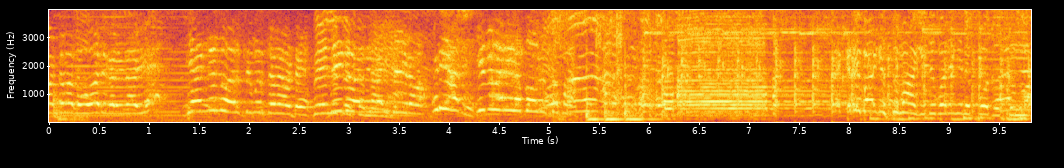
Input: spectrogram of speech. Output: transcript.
ஓட்டம் அந்த ஓடு கழினாய் என்னது ஒரு திமிர்த்தன விட்டு வெளிய இது வந்து கட்டுனாய். என்ன செய்யணும் முடியாது இதுவரையில சும்மா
